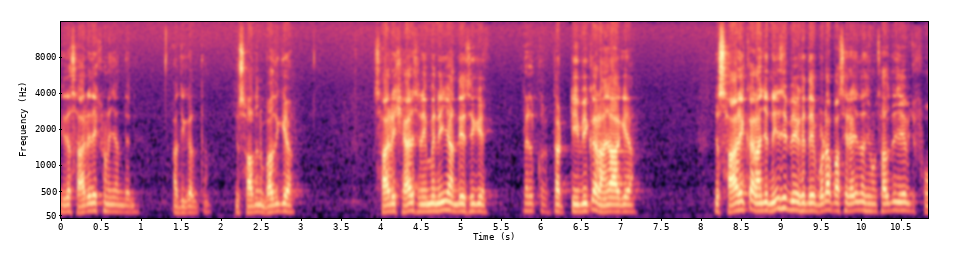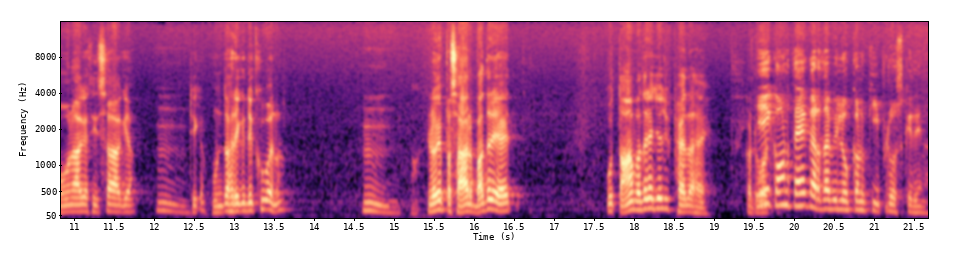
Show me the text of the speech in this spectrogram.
ਇਹ ਤਾਂ ਸਾਰੇ ਦੇਖਣ ਜਾਂਦੇ ਨੇ ਅੱਜ ਕੱਲ ਤਾਂ। ਜੋ ਸਾਧਨ ਵੱਧ ਗਿਆ। ਸਾਰੇ ਸ਼ਹਿਰ ਸਿਨੇਮੇ ਨਹੀਂ ਜਾਂਦੇ ਸੀਗੇ। ਬਿਲਕੁਲ। ਤਾਂ ਟੀਵੀ ਘਰਾਂ 'ਚ ਆ ਗਿਆ। ਜੋ ਸਾਰੇ ਘਰਾਂ 'ਚ ਨਹੀਂ ਸੀ ਵੇਖਦੇ ਬੜਾ ਪਾਸੇ ਰਹਿ ਜਾਂਦਾ ਸੀ। ਹੁਣ ਸਭ ਦੇ ਜੇਬ 'ਚ ਫੋਨ ਆ ਗਿਆ ਸੀਸਾ ਆ ਗਿਆ। ਹੂੰ। ਠੀਕ ਹੈ ਹੁਣ ਤਾਂ ਹਰੇਕ ਦੇਖੂਗਾ ਨਾ। ਹੂੰ। ਜਿਹੜਾ ਇਹ ਪਸਾਰ ਵੱਧ ਰਿਹਾ ਹੈ ਉਹ ਤਾਂ ਵੱਧ ਰਿਹਾ ਜੇ ਫਾਇਦਾ ਹੈ। ਘੱਟੋ। ਇਹ ਕੌਣ ਤੈਅ ਕਰਦਾ ਵੀ ਲੋਕਾਂ ਨੂੰ ਕੀ ਪਰੋਸ ਕੇ ਦੇਣਾ?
